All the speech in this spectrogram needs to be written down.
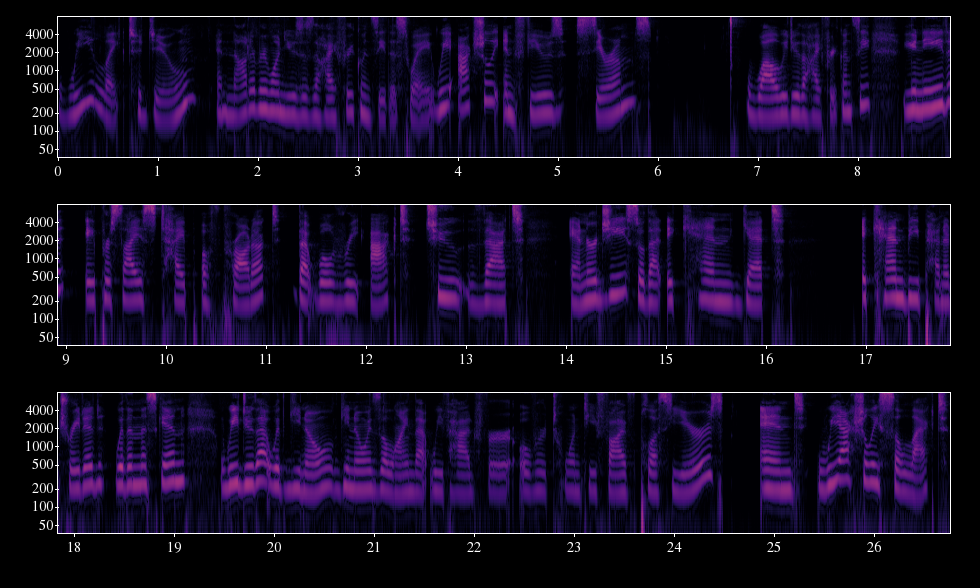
we like to do, and not everyone uses the high frequency this way, we actually infuse serums while we do the high frequency. You need a precise type of product that will react to that energy so that it can get it can be penetrated within the skin. We do that with Guinot. Guinot is the line that we've had for over 25 plus years. And we actually select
